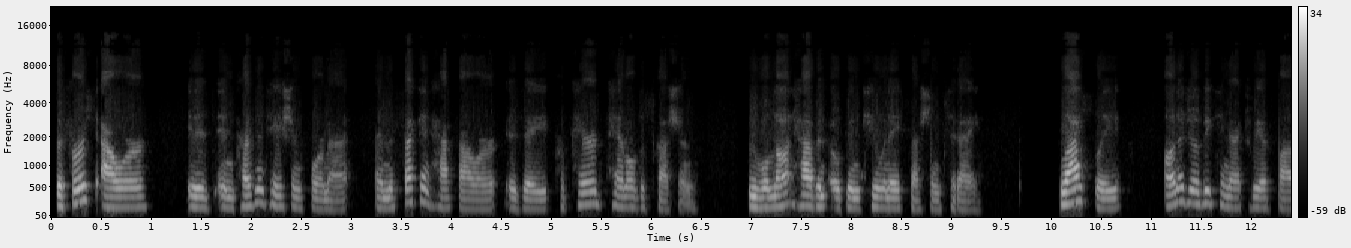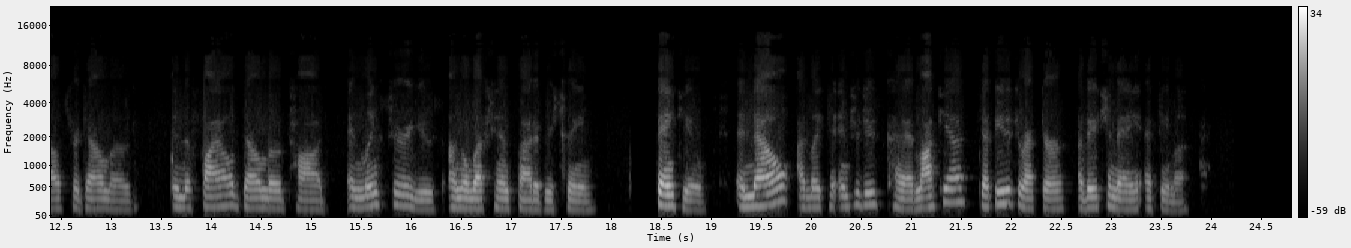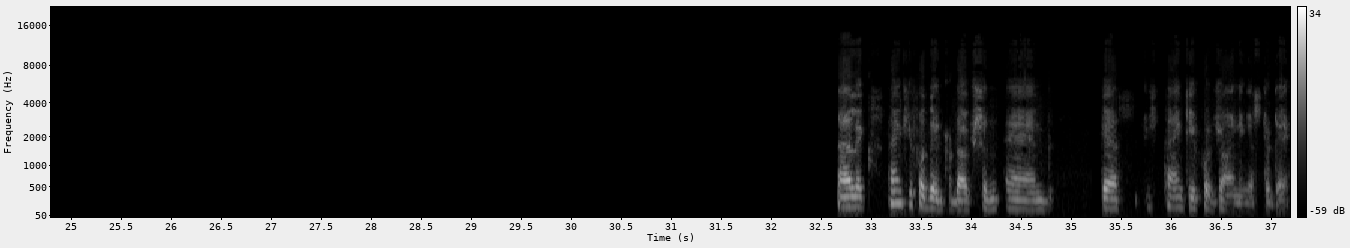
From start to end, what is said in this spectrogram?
The first hour is in presentation format and the second half hour is a prepared panel discussion. We will not have an open Q&A session today. Lastly, on Adobe Connect, we have files for download in the File Download pod and links to your use on the left-hand side of your screen. Thank you. And now I'd like to introduce Kayed Lakhia, Deputy Director of HMA at FEMA. Alex, thank you for the introduction and yes, thank you for joining us today.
